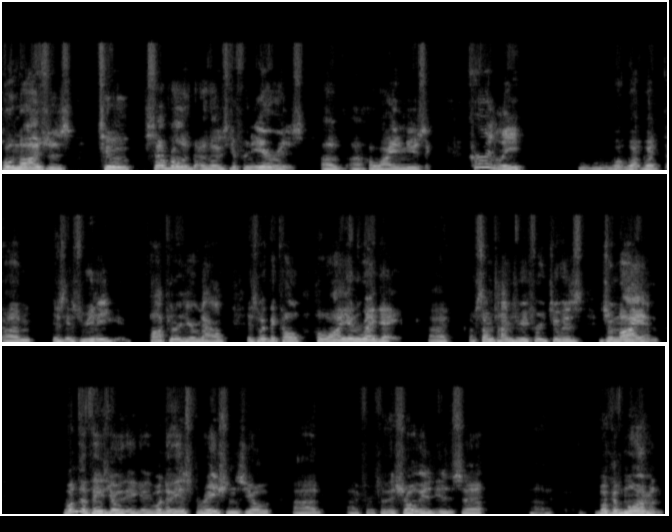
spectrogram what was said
homages to several of, those different eras of uh, Hawaiian music. Currently, what what, what um, is is really popular here now is what they call Hawaiian reggae, uh, sometimes referred to as Jawaiian. One of the things, you know, one of the inspirations, you know, uh, uh for, for the show is, is uh, uh, Book of Mormon.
